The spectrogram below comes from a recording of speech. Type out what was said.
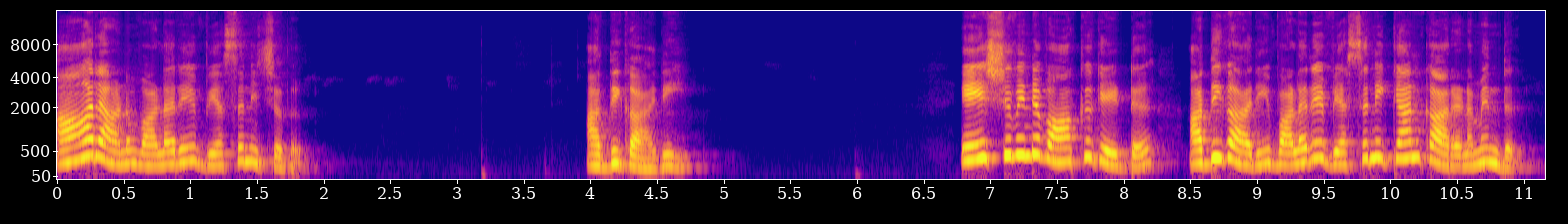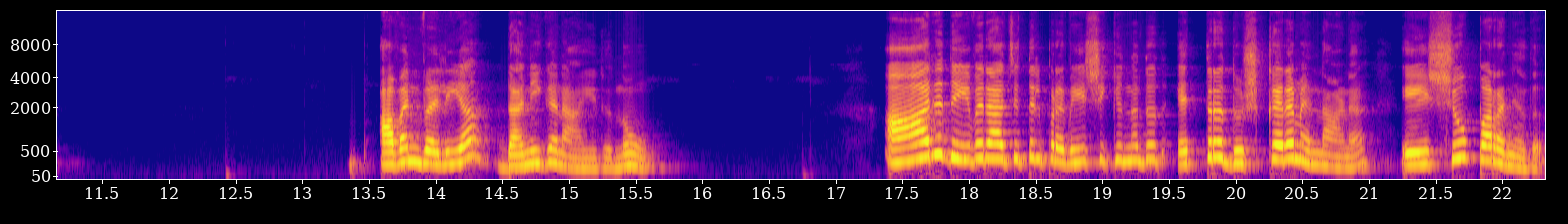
ആരാണ് വളരെ വ്യസനിച്ചത്? അധികാരി. യേശുവിന്റെ വാക്ക് കേട്ട് അധികാരി വളരെ വ്യസനിക്കാൻ കാരണമെന്ത്? അവൻ വലിയ ധനികനായിരുന്നു. ആര് ദൈവരാജ്യത്തിൽ പ്രവേശിക്കുന്നത് എത്ര ദുഷ്കരമെന്നാണ് യേശു പറഞ്ഞത്.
